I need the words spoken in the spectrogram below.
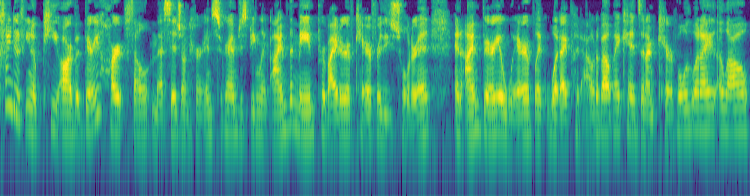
kind of, you know, PR, but very heartfelt message on her Instagram, just being like, I'm the main provider of care for these children, and I'm very aware of like what I put out about my kids, and I'm careful with what I allow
